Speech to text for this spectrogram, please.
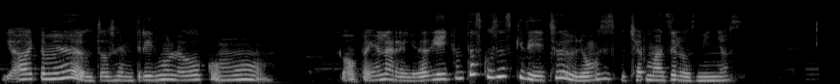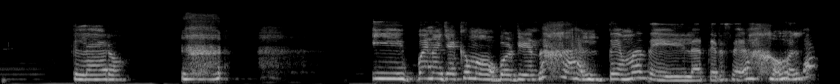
Sí, ay, también el autocentrismo, luego como cómo pega en la realidad. Y hay tantas cosas que de hecho deberíamos escuchar más de los niños. Claro. y bueno, ya como volviendo al tema de la tercera ola,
